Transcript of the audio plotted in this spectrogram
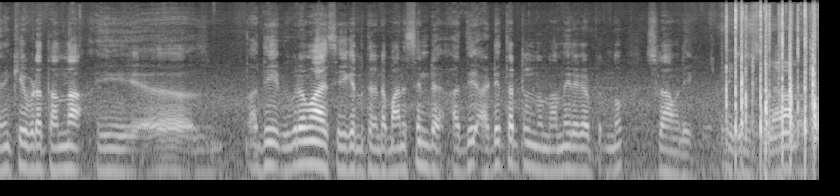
എനിക്കിവിടെ തന്ന ഈ അതി അതിവിപുലമായ സ്വീകരണത്തിന് എന്റെ മനസ്സിന്റെ അതി അടിത്തട്ടിൽ നിന്ന് നന്ദി രേഖപ്പെടുത്തുന്നു. അസ്സാം വലൈക്കും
